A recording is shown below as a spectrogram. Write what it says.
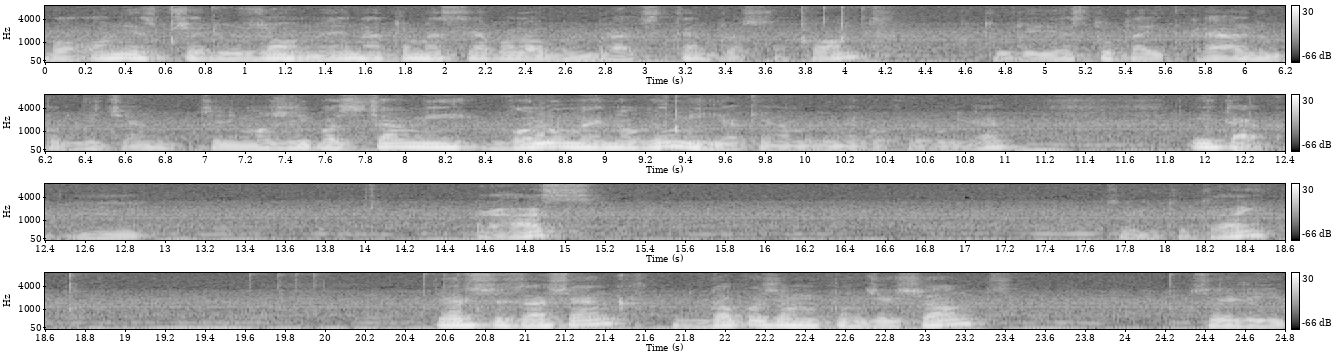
bo on jest przedłużony, natomiast ja wolałbym brać ten prostokąt, który jest tutaj realnym podbiciem, czyli możliwościami wolumenowymi, jakie nam rynek oferuje. I tak, mm, raz, czyli tutaj. Pierwszy zasięg do poziomu 50, czyli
